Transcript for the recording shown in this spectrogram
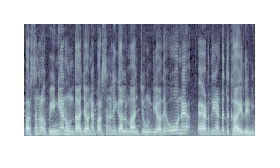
ਪਰਸਨਲ ਓਪੀਨੀਅਨ ਹੁੰਦਾ ਜਾਂ ਉਹਨੇ ਪਰਸਨਲੀ ਗੱਲ ਮਨ 'ਚ ਹੁੰਦੀ ਆ, ਉਹਦੇ ਉਹ ਉਹਨੇ ਐਟ ਦੀ ਐਂਡ ਦਿਖਾਈ ਦੇਣੀ।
